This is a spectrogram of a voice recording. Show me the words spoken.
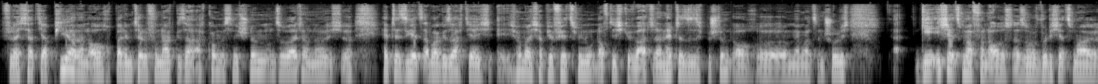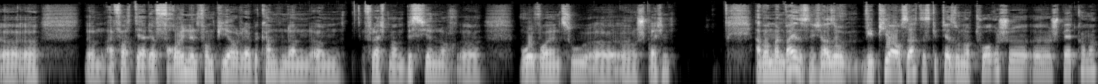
Vielleicht hat ja Pia dann auch bei dem Telefonat gesagt, ach komm, ist nicht schlimm und so weiter. Ne? Ich äh, hätte sie jetzt aber gesagt, ja, ich, ich hör mal, ich habe hier 40 Minuten auf dich gewartet, dann hätte sie sich bestimmt auch äh, mehrmals entschuldigt. Äh, Gehe ich jetzt mal von aus. Also würde ich jetzt mal äh, äh, ähm, einfach der der Freundin von Pia oder der Bekannten dann ähm, vielleicht mal ein bisschen noch äh, wohlwollend zu äh, äh, sprechen. Aber man weiß es nicht. Also wie Pia auch sagt, es gibt ja so notorische äh, Spätkommer,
